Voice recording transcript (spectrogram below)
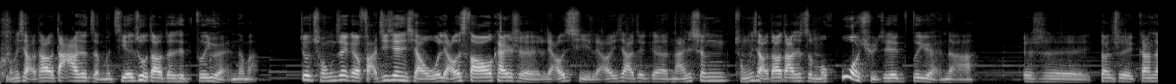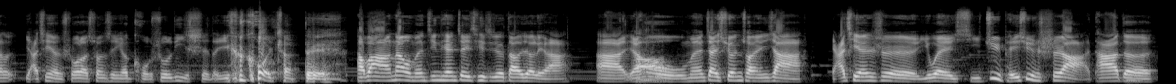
从小到大是怎么接触到这些资源的嘛？就从这个法际线小吴聊骚开始聊起，聊一下这个男生从小到大是怎么获取这些资源的啊。就是算是刚才牙签也说了，算是一个口述历史的一个 过程，对，好吧？那我们今天这一期就到这里啦啊，然后我们再宣传一下，牙签是一位喜剧培训师啊，他的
